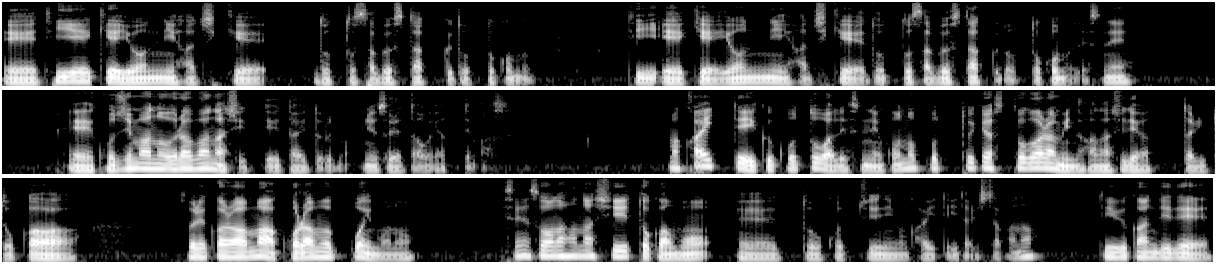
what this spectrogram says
えー、tak428k.substack.com tak428k.substack.com ですね。えー、小島の裏話っていうタイトルのニュースレターをやってます。まあ、書いていくことはですね、このポッドキャスト絡みの話であったりとか、それからまあコラムっぽいもの、戦争の話とかも、えー、っと、こっちにも書いていたりしたかなっていう感じで、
